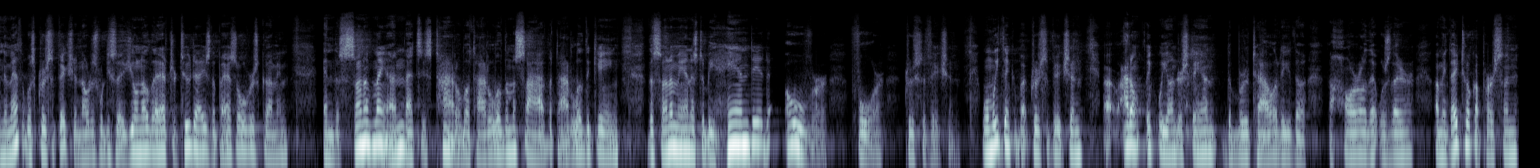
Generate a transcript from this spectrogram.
And the method was crucifixion. Notice what he says. You'll know that after two days the Passover is coming, and the Son of Man, that's his title, the title of the Messiah, the title of the King, the Son of Man is to be handed over for crucifixion. When we think about crucifixion, uh, I don't think we understand the brutality, the, the horror that was there. I mean, they took a person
